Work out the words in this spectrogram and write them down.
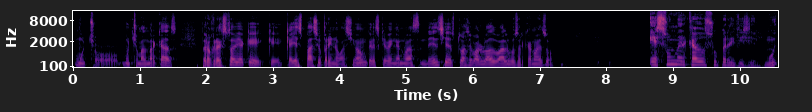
mucho, mucho más marcadas. Pero ¿crees todavía que, que, que hay espacio para innovación? ¿Crees que vengan nuevas tendencias? ¿Tú has evaluado algo cercano a eso? Es un mercado súper difícil. Muy,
